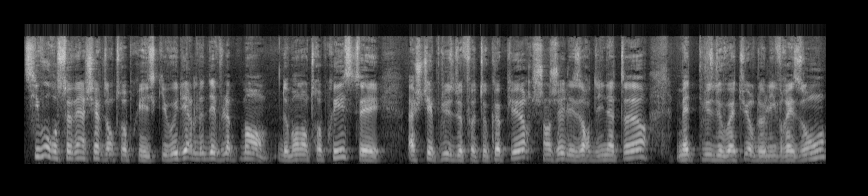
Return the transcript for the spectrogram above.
Si vous recevez un chef d'entreprise qui vous dire le développement de mon entreprise, c'est acheter plus de photocopieurs, changer les ordinateurs, mettre plus de voitures de livraison,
